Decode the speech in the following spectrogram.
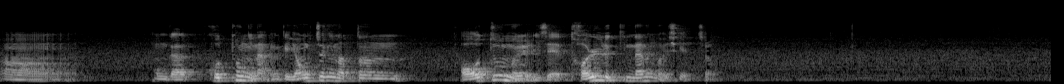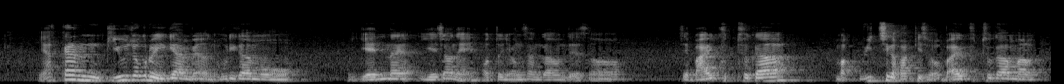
어, 뭔가 고통이나 그러니까 영적인 어떤 어둠을 이제 덜 느낀다는 것이겠죠. 약간 비유적으로 얘기하면 우리가 뭐 옛날 예전에 어떤 영상 가운데서 이제 말쿠트가 막 위치가 바뀌죠. 말쿠트가 막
